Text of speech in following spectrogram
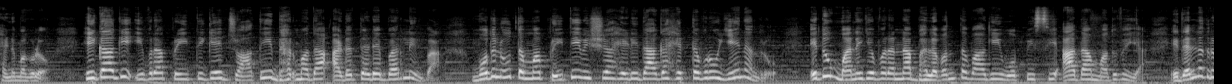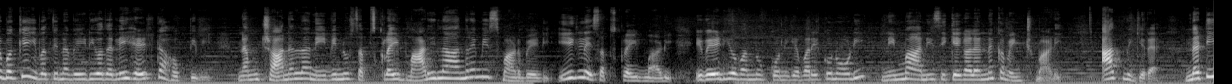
ಹೆಣ್ಮಗಳು ಹೀಗಾಗಿ ಇವರ ಪ್ರೀತಿಗೆ ಜಾತಿ ಧರ್ಮದ ಅಡೆತಡೆ ಬರ್ಲಿಲ್ವಾ? ಮೊದಲು ತಮ್ಮ ಪ್ರೀತಿ ವಿಷಯ ಹೇಳಿದಾಗ ಹೆತ್ತವರು ಏನಂದ್ರು? ಇದು ಮನೆಯವರನ್ನ ಬಲವಂತವಾಗಿ ಒಪ್ಪಿಸಿ ಆದ ಮದುವೆಯ. ಇದೆಲ್ಲದರ ಬಗ್ಗೆ ಇವತ್ತಿನ ವಿಡಿಯೋದಲ್ಲಿ ಹೇಳ್ತಾ ಹೋಗ್ತೀವಿ. ನಮ್ಮ ಚಾನೆಲ್ನ ನೀವಿನ್ನೂ ಸಬ್ಸ್ಕ್ರೈಬ್ ಮಾಡಿಲ್ಲ ಅಂದ್ರೆ ಮಿಸ್ ಮಾಡಬೇಡಿ. ಈಗಲೇ ಸಬ್ಸ್ಕ್ರೈಬ್ ಮಾಡಿ. ಈ ವಿಡಿಯೋವನ್ನು ಕೊನೆಯವರೆಗೂ ನೋಡಿ, ನಿಮ್ಮ ಅನಿಸಿಕೆಗಳನ್ನು ಕಮೆಂಟ್ ಮಾಡಿ. ಆತ್ಮೀಯರೇ, ನಟಿ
